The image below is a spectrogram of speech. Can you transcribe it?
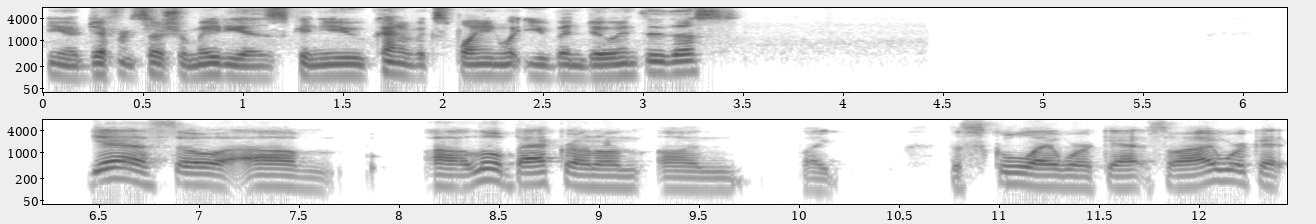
you know different social medias. Can you kind of explain what you've been doing through this? Yeah, so um, a little background on on like the school I work at. So I work at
